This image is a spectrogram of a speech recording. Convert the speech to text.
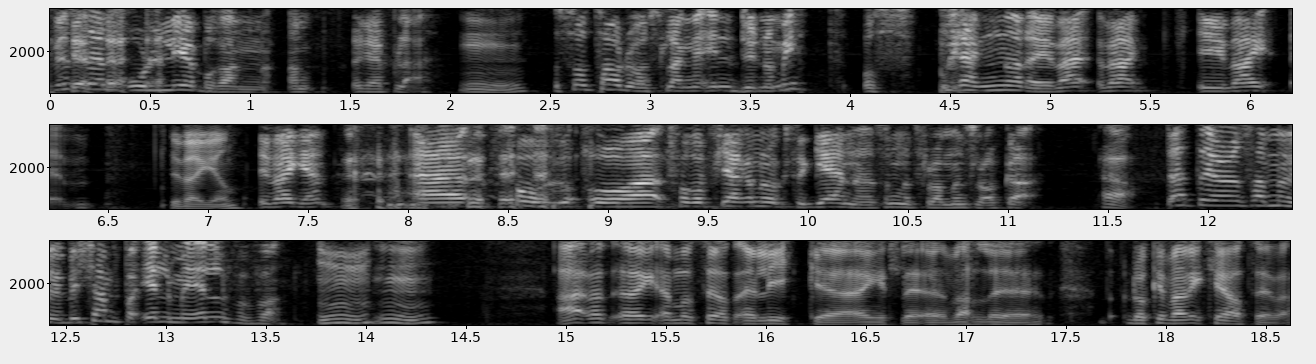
Hvis det er en oljebrann-reple, Mm. så tar du og slenger inn dynamitt og sprenger det i, vei, vei, i, vei, I veggen. i veggen eh, for, å, for å fjerne oksygenet, sånn at flammen slokker. Ja. Dette gjør det samme. Vi bekjemper ild med ild, for faen. Mm. Nei, vet, jeg, jeg må si at jeg liker egentlig veldig Dere er veldig kreative.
